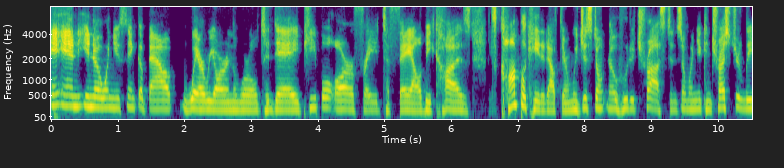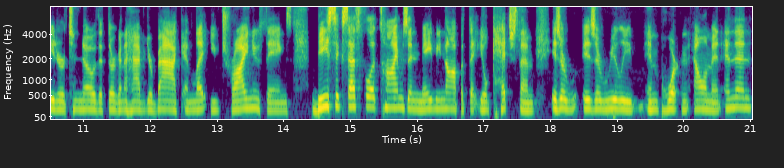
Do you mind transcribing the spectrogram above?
And, and, you know, when you think about where we are in the world today, people are afraid to fail because it's complicated out there and we just don't know who to trust. And so when you can trust your leader to know that they're going to have your back and let you try new things, be successful at times and maybe not, but that you'll catch them is a is a really important element. And then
